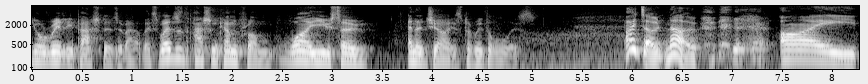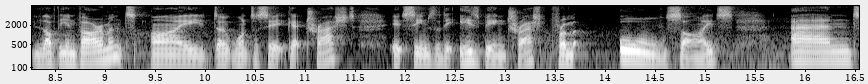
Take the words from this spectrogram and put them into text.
you're really passionate about this. Where does the passion come from? Why are you so energized with all this? I don't know. I love the environment. I don't want to see it get trashed. It seems that it is being trashed from all sides. And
